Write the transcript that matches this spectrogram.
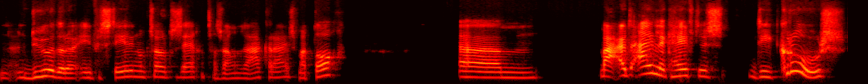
een duurdere investering om het zo te zeggen. Het was wel een zakenreis, maar toch. Um, maar uiteindelijk heeft dus die cruise,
